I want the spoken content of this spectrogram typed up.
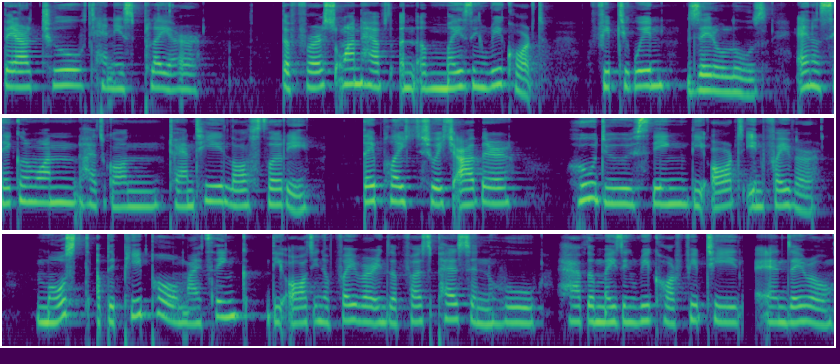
There are two tennis players. The first one has an amazing record 50 win, 0 lose. And the second one has gone 20, lost 30. They play to each other who do you think the odds in favor? Most of the people might think the odds in favor in the first person who have the amazing record 50 and 0.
